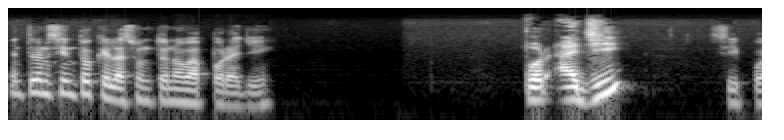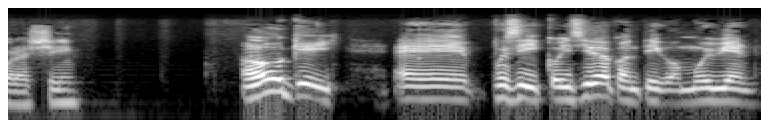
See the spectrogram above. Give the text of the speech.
Entonces siento que el asunto no va por allí. ¿Por allí? Sí, por allí. Ok, eh, pues sí, coincido contigo, muy bien.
